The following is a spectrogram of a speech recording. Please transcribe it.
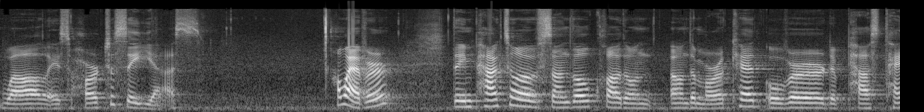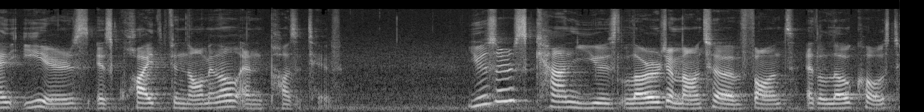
Well, it's hard to say yes. However, the impact of Sandoll Cloud on, on the market over the past 10 years is quite phenomenal and positive. Users can use large amounts of funds at a low cost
